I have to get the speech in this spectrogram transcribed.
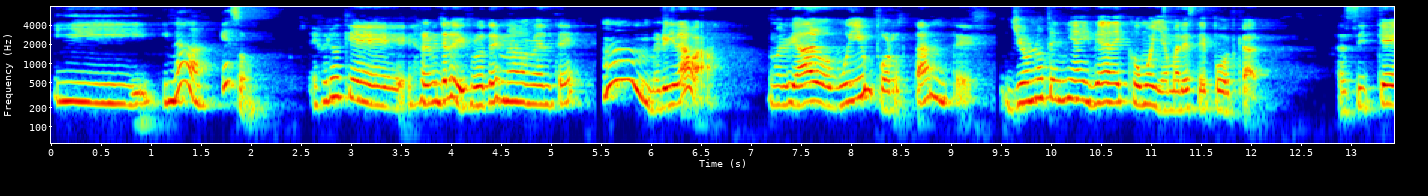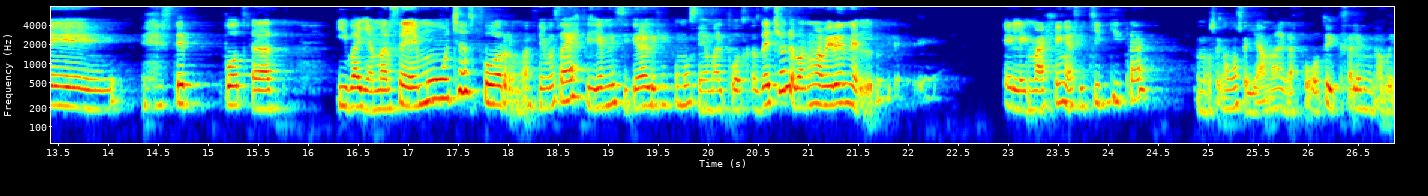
Y, y nada, eso. Espero que realmente lo disfruten nuevamente. Mmm, me olvidaba. Me olvidaba algo muy importante. Yo no tenía idea de cómo llamar este podcast. Así que este podcast iba a llamarse de muchas formas. Yo me estaba despidiendo, ni siquiera le dije cómo se llama el podcast. De hecho, lo van a ver en, el, en la imagen así chiquita, no sé cómo se llama, en la foto y que sale mi nombre.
